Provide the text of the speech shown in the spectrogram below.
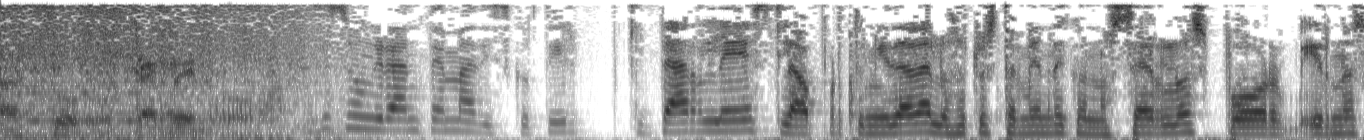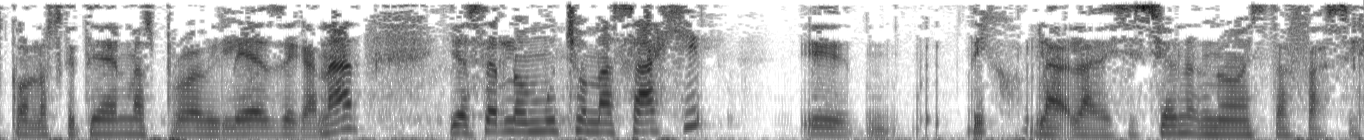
A todo terreno es un gran tema a discutir, quitarles la oportunidad a los otros también de conocerlos por irnos con los que tienen más probabilidades de ganar y hacerlo mucho más ágil. Eh, dijo, la, la decisión no está fácil.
